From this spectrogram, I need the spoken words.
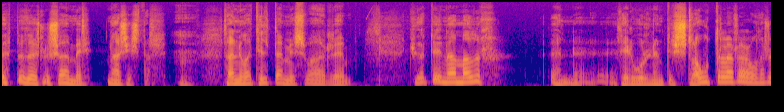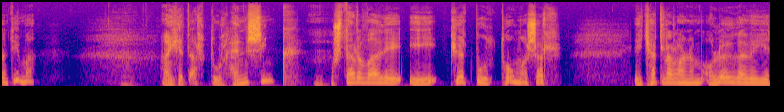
uppöðslu samir nazistar. Mm. Þannig var til dæmis var um, kjötiðnaðmaður en uh, þeir voru nefndir slátrarar á þessum tíma. Mm. Hann hétt Artúr Hensing mm. og starfaði í kjötbúð Tómasar í kjallaranum á laugavegi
